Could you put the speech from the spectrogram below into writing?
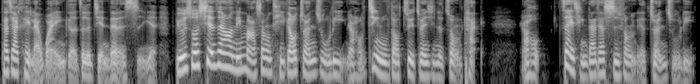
大家可以来玩一个这个简单的实验。比如说，现在要你马上提高专注力，然后进入到最专心的状态，然后再请大家释放你的专注力，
